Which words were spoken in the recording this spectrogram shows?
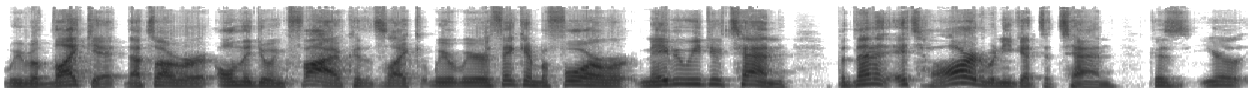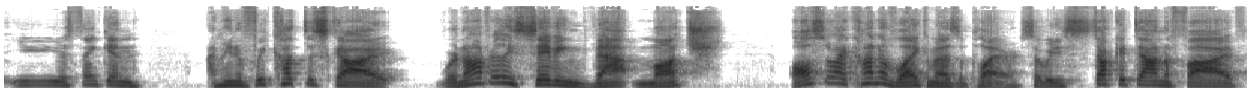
we would like it. That's why we're only doing five because it's like we, we were thinking before maybe we do 10, but then it's hard when you get to 10 because you're you're thinking, I mean, if we cut this guy, we're not really saving that much. Also, I kind of like him as a player, so we stuck it down to five.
